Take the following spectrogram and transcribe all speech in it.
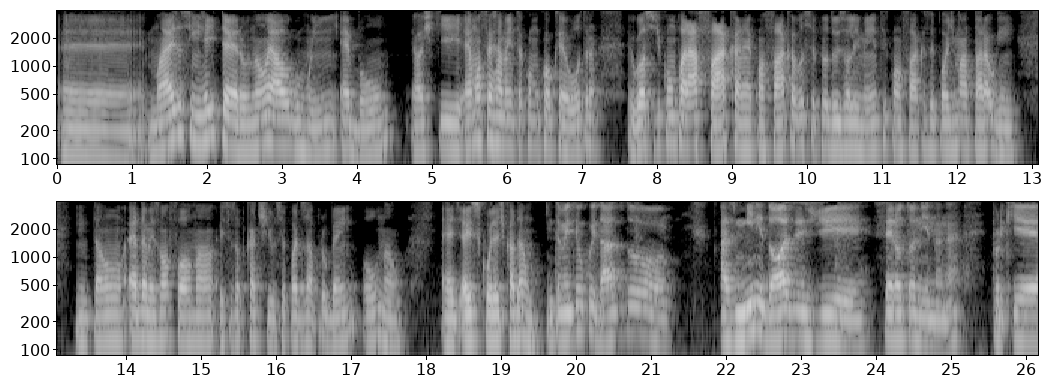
É... Mas assim, reitero, não é algo ruim, é bom. Eu acho que é uma ferramenta como qualquer outra. Eu gosto de comparar a faca, né? Com a faca você produz o alimento e com a faca você pode matar alguém. Então é da mesma forma esses aplicativos. Você pode usar para o bem ou não. É, é a escolha de cada um. E também tem o cuidado do as mini doses de serotonina, né? Porque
